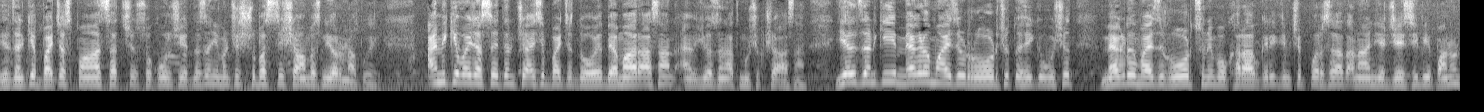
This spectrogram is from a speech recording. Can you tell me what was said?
ये जन कि बचस पाँच सत स्कूल इन सुबह से शाम नीर अप अमि कि वजह सत बच्चे दो बेमार जन अत मुशक ये जन कि मैगडमाइज रोड तुम हेको वुचित मैगडमाइज रोड नो खराब कर पर सात अनान यह जे सी बी पन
